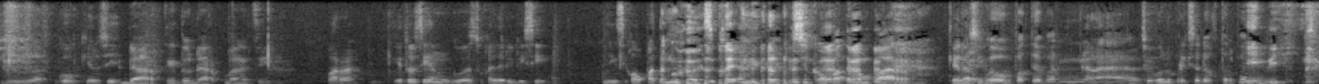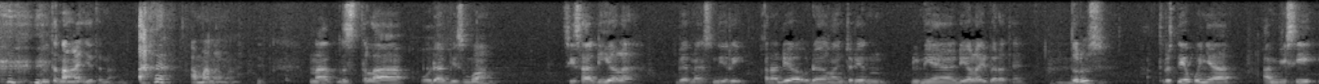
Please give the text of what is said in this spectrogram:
Gila, gokil sih. Dark itu dark banget sih. parah itu sih yang gue suka dari DC anjing psikopat yang gue suka yang Psikopat emang par. Kayak lu psikopat ya, Pan. enggak lah. Coba lu periksa dokter, Pan. ini lu tenang aja tenang. Aman aman. Nah terus setelah udah habis semua sisa dia lah Batman sendiri. Karena dia udah ngancurin dunia dia lah ibaratnya. Terus? Terus dia punya ambisi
